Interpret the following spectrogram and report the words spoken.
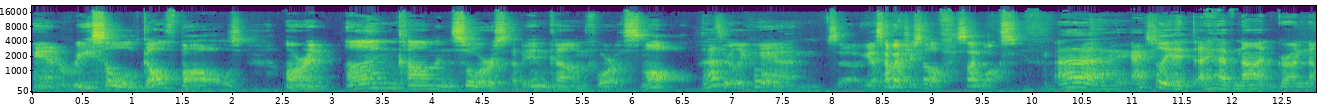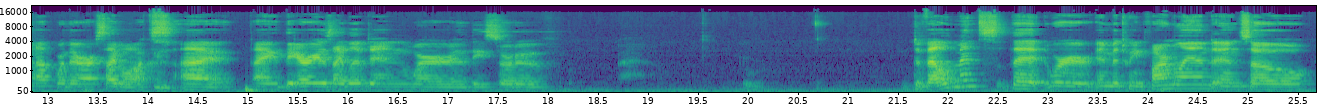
And resold golf balls are an uncommon source of income for a small. That's really cool. And so, yes, how about yourself? Sidewalks. Uh, actually, I have not grown up where there are sidewalks. I, I, the areas I lived in were these sort of developments that were in between farmland, and so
